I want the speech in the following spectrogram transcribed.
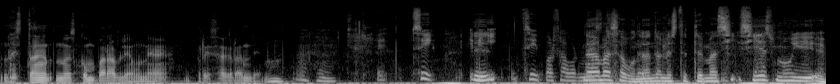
no es tan- no es comparable a una presa grande no. Eh, sí, y- Eh, y- sí, por favor. Nada más abundando en este tema, sí, sí es muy... eh,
